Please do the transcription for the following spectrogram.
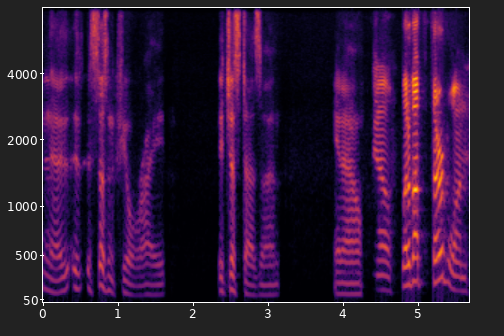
no, it- this doesn't feel right. It just doesn't. You know, No. What about the third one?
